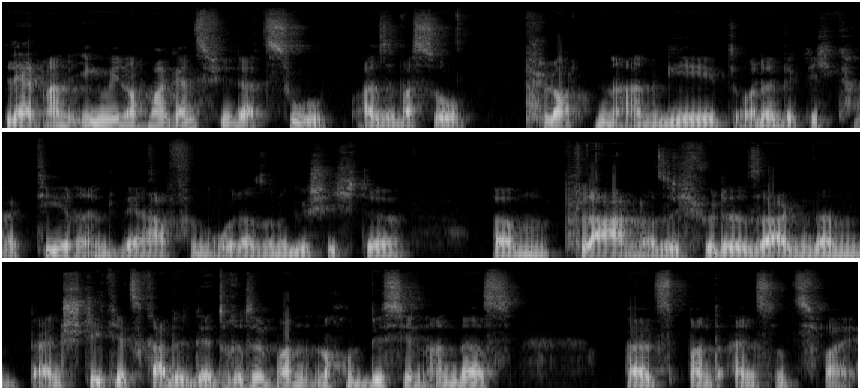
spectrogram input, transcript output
lernt man irgendwie nochmal ganz viel dazu. Also was so Plotten angeht oder wirklich Charaktere entwerfen oder so eine Geschichte ähm, planen. Also ich würde sagen, dann, da entsteht jetzt gerade der dritte Band noch ein bisschen anders als Band 1 und 2.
